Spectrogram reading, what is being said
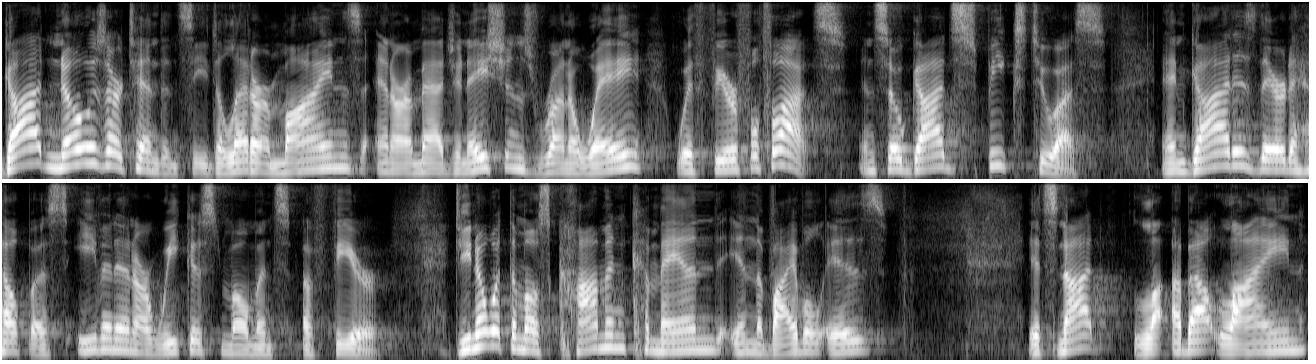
God knows our tendency to let our minds and our imaginations run away with fearful thoughts. And so God speaks to us, and God is there to help us even in our weakest moments of fear. Do you know what the most common command in the Bible is? It's not about lying.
